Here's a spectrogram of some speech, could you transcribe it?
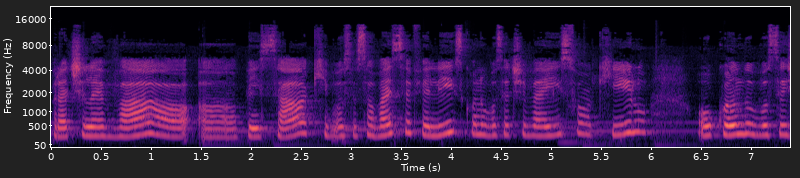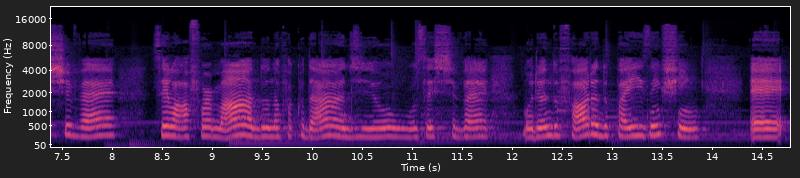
para te levar a, pensar que você só vai ser feliz quando você tiver isso ou aquilo, ou quando você estiver sei lá, formado na faculdade ou você estiver morando fora do país, enfim. É,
